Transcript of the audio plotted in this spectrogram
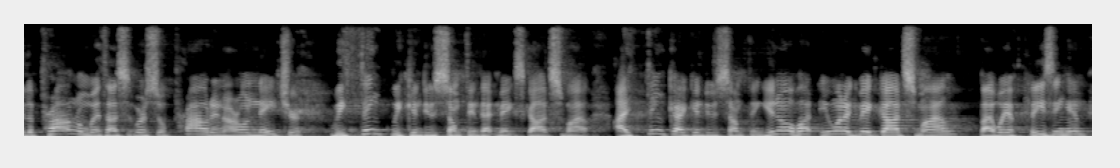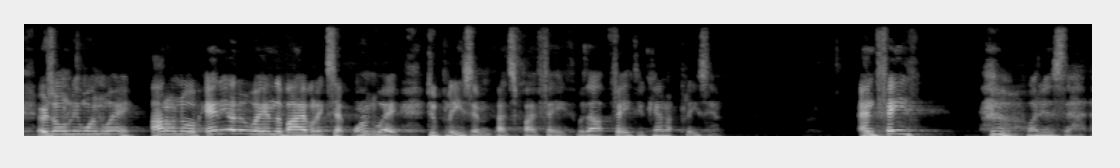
See, the problem with us, we're so proud in our own nature, we think we can do something that makes God smile. I think I can do something. You know what? You want to make God smile by way of pleasing Him? There's only one way. I don't know of any other way in the Bible except one way to please Him. That's by faith. Without faith, you cannot please Him. And faith, whew, what is that?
